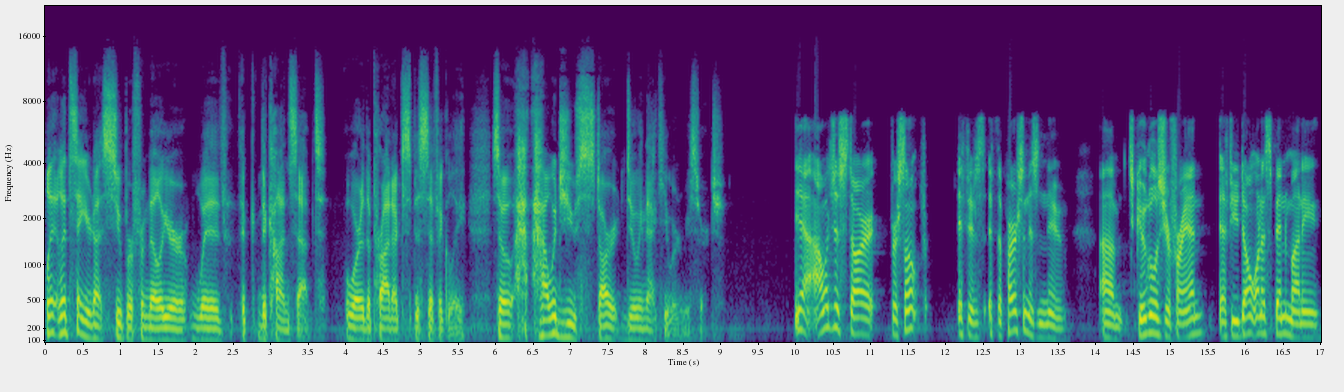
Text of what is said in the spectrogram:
Let, us say you're not super familiar with the, the concept or the product specifically. So, h- how would you start doing that keyword research? Yeah, I would just start for some. If there's if the person is new, um, Google is your friend. If you don't want to spend money,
